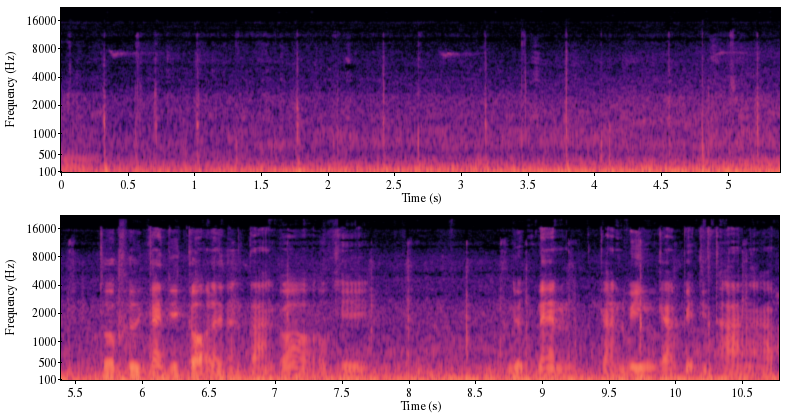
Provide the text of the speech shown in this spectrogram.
อืม ตัวพื้นการยึดเกาะอะไรต่างๆ ก็โอเคหนึบแน่นการวิ่งการเปลี่ยนทิศทางนะครับ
